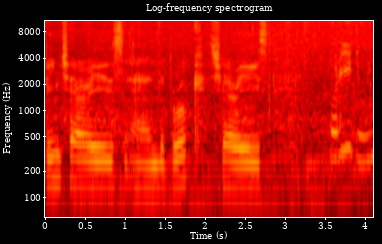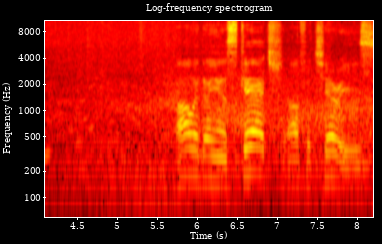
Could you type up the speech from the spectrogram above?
Bing cherries, and the Brooks cherries. What are you doing? Oh, we're doing a sketch of the cherries.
